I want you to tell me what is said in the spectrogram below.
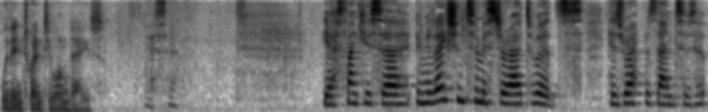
within 21 days. Yes, sir. Yes, thank you, sir. In relation to Mr Edwards, his representative,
